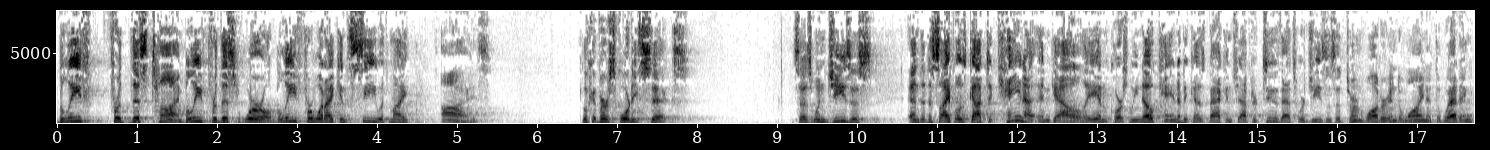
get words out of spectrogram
Belief for this time. Belief for this world. Belief for what I can see with my eyes. Look at verse 46. It says, When Jesus and the disciples got to Cana in Galilee. And of course, we know Cana because back in chapter 2, that's where Jesus had turned water into wine at the wedding.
